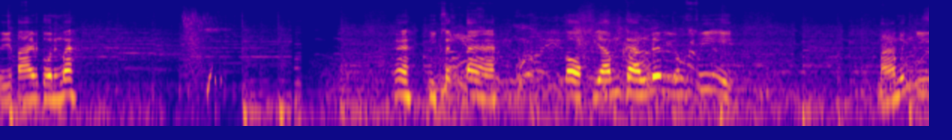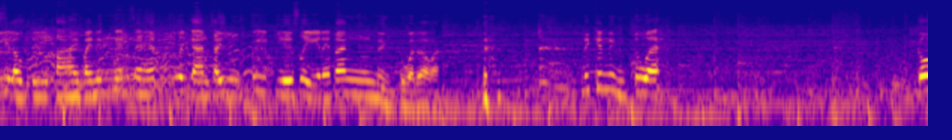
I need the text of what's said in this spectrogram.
ตีตายไปตัวหนึ่งไหมอีกสักแต่ตอกย้ำการเล่นลูฟี่ มาเมื่อกี้เราตีตายไปเน้นๆนะครับด้วยการใช้ลูฟี่เกียร์สี่ในตั้งหนึ่งตัวด้วยมา ได้แค่หนึ่งตัว ก็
